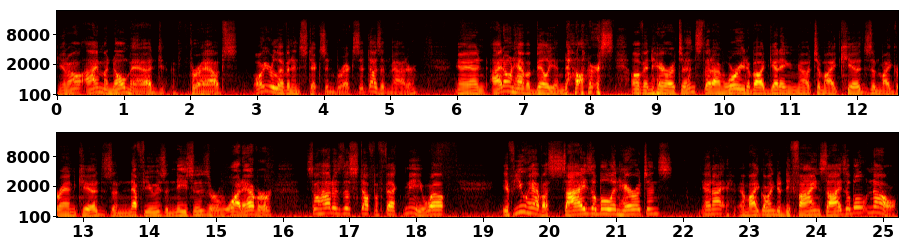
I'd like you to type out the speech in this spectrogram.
You know, I'm a nomad, perhaps, or you're living in sticks and bricks. It doesn't matter. And I don't have a billion dollars of inheritance that I'm worried about getting uh, to my kids and my grandkids and nephews and nieces or whatever. So, how does this stuff affect me? Well, if you have a sizable inheritance, and I am I going to define sizable? No.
